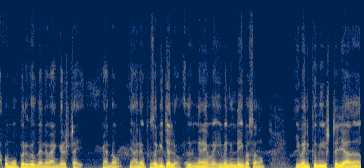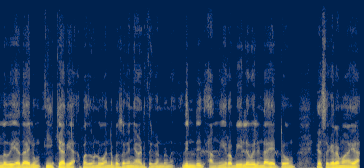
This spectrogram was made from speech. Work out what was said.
അപ്പോൾ മൂപ്പർക്കും തന്നെ ഭയങ്കര ഇഷ്ടമായി കാരണം ഞാൻ പ്രസംഗിച്ചല്ലോ ഇതിങ്ങനെ ഇവനിന്റെ ഈ പ്രസംഗം ഇവനിക്ക് ഇഷ്ടമില്ല എന്നുള്ളത് ഏതായാലും എനിക്കറിയാം. അപ്പോൾ അതുകൊണ്ട് ഓന്റെ പ്രസംഗം ഞാൻ എടുത്ത് കണ്ടാണ് ഇതിന്റെ അന്ന് ഈ റബി ലെവലുണ്ടായ ഏറ്റവും രസകരമായ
